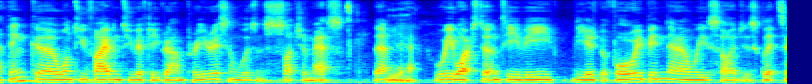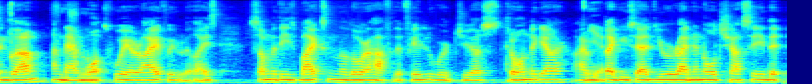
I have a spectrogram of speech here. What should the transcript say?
I think uh, 125 and 250 Grand Prix racing was in such a mess then. Yeah. We watched it on TV the years before we'd been there and we saw just glitz and glam. And then Sure. once we arrived, we realised some of these bikes in the lower half of the field were just thrown together. I, Yeah. Like you said, you were riding an old chassis that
